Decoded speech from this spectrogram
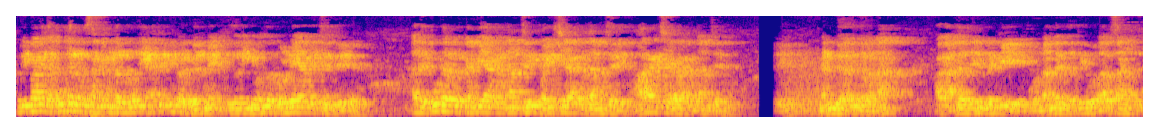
குறிப்பாக இந்த கூட்டுறவு சங்கம் என்பது எனக்கு இருக்கின்ற ஒரு பெருமை. இது நீங்கள் வந்து ஒரு கொள்கையாக வச்சிருக்கிறீர்கள். அது கூட்டுறவு கல்வியாக இருந்தாலும் சரி பயிற்சியாக இருந்தாலும் சரி ஆராய்ச்சியாக இருந்தாலும் சரி. நன்கு அறிந்தவனா ஆக அந்த விதத்தில் இன்றைக்கு ஒரு நல்ல விதத்தில் ஒரு அரசாங்கத்திற்கு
